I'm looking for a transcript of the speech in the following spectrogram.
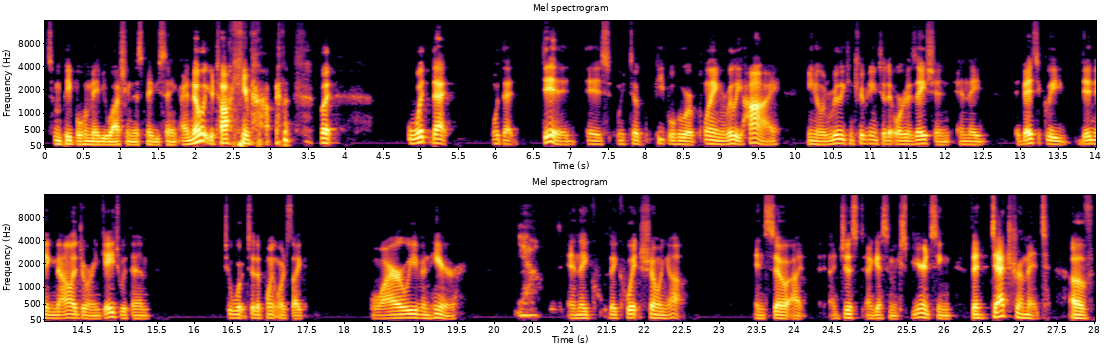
some people who may be watching this may be saying, I know what you're talking about, but what that what that did is we took people who are playing really high, you know, and really contributing to the organization, and they they basically didn't acknowledge or engage with them to to the point where it's like, why are we even here? Yeah. And they they quit showing up, and so I I just I guess I'm experiencing the detriment of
